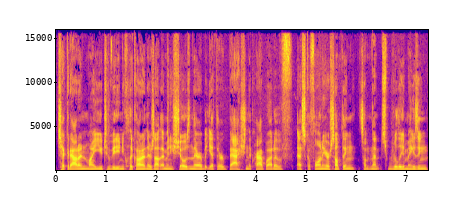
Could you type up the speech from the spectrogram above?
Check it out in my YouTube video and you click on it there's not that many shows in there but yet they're bashing the crap out of Escaflowne or something something that's really amazing.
